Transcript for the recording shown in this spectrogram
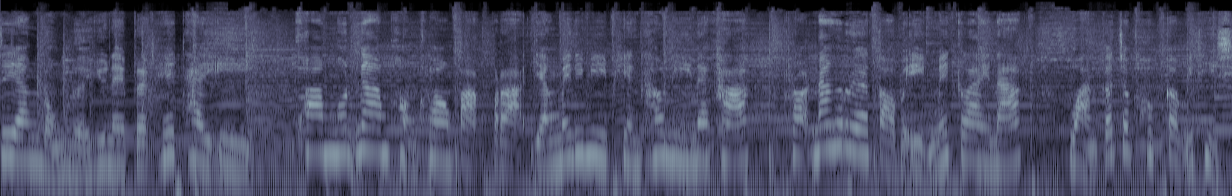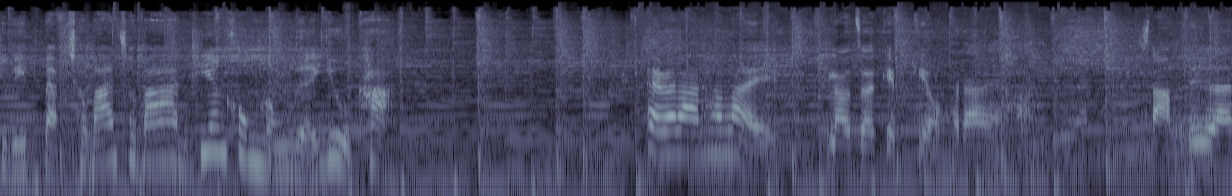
จะยังหลงเหลืออยู่ในประเทศไทยอีก ความงดงามของคลองปากประยังไม่ได้มีเพียงเท่านี้นะคะ เพราะนั่งเรือต่อไปอีกไม่ไกลนัก หวานก็จะพบกับวิถีชีวิตแบบชาวบ้านชาวบ้านที่ยังคงหลงเหลืออยู่ค่ะ ใช้เวลาเท่าไหร่เราจะเก็บเกี่ยวเขาได้อะคะสามเดือน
